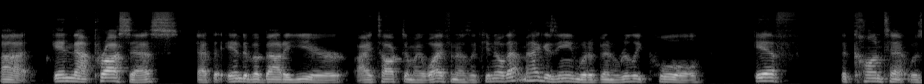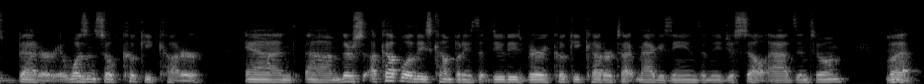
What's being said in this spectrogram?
uh, in that process, at the end of about a year, I talked to my wife and I was like, you know, that magazine would have been really cool if the content was better. It wasn't so cookie cutter and um, there's a couple of these companies that do these very cookie cutter type magazines and you just sell ads into them but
